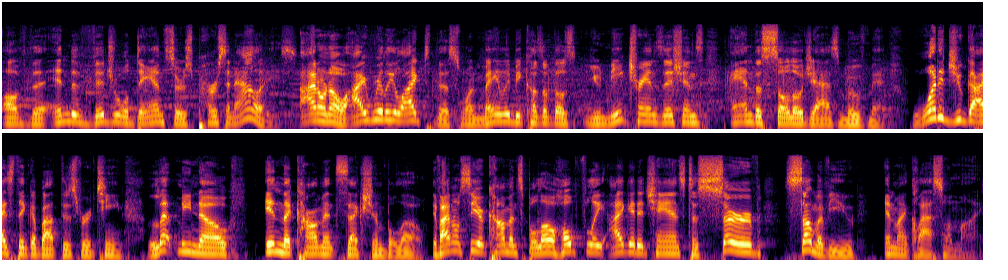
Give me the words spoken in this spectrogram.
of the individual dancers' personalities. I don't know, I really liked this one mainly because of those unique transitions and the solo jazz movement. What did you guys think about this routine? Let me know in the comment section below. If I don't see your comments below, hopefully I get a chance to serve some of you in my class online.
